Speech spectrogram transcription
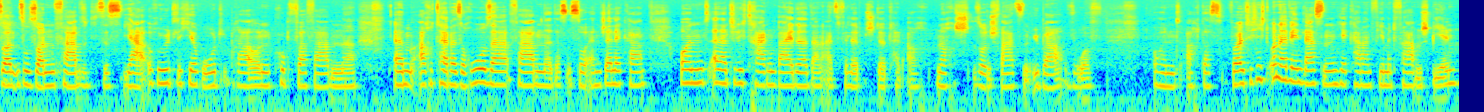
son so Sonnenfarben, so dieses ja rötliche, rotbraun, kupferfarbene, ähm, auch teilweise rosafarbene, das ist so Angelica. Und äh, natürlich tragen beide dann, als Philipp stirbt, halt auch noch so einen schwarzen Überwurf. Und auch das wollte ich nicht unerwähnt lassen. Hier kann man viel mit Farben spielen.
